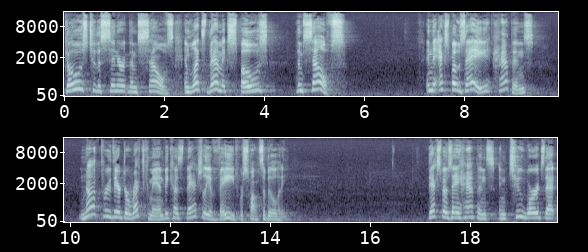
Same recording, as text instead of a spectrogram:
goes to the sinner themselves and lets them expose themselves. And the expose happens not through their direct command because they actually evade responsibility. The expose happens in two words that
